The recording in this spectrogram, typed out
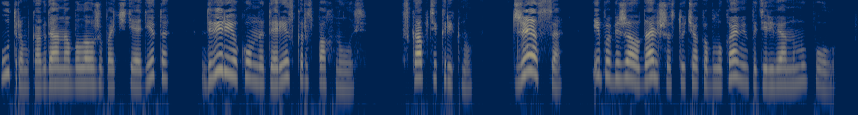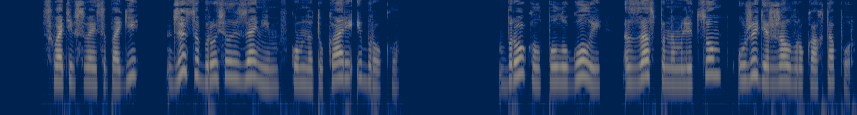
Утром, когда она была уже почти одета, дверь ее комнаты резко распахнулась. Скапти крикнул «Джесса!» и побежал дальше, стуча каблуками по деревянному полу. Схватив свои сапоги, Джесса бросилась за ним в комнату Кари и Брокла. Брокл, полуголый, с заспанным лицом, уже держал в руках топор.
